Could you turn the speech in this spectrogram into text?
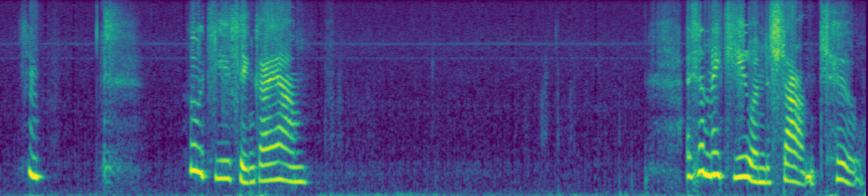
Who do you think I am? I shall make you understand, too.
